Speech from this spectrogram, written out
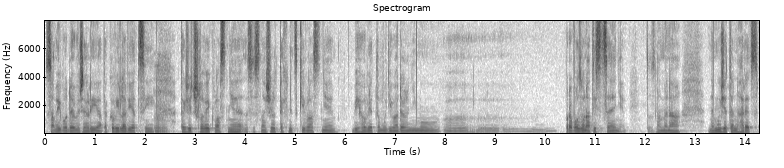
sami otevřeli a takovéhle věci. Mm-hmm. Takže člověk vlastně se snažil technicky vlastně vyhovět tomu divadelnímu uh, provozu na ty scéně. To znamená, nemůže ten herec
